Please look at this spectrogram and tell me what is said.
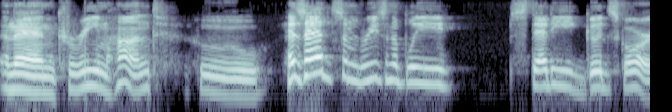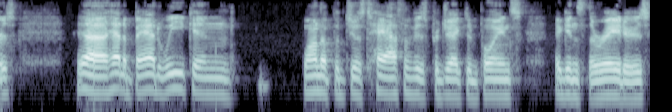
And then Kareem Hunt, who has had some reasonably steady, good scores. Uh, had a bad week and wound up with just half of his projected points against the Raiders.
